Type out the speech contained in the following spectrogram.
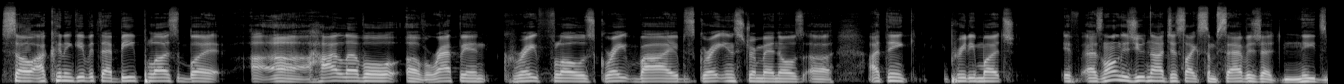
so I couldn't give it that B plus. But a uh, high level of rapping, great flows, great vibes, great instrumentals. Uh, I think pretty much if as long as you're not just like some savage that needs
